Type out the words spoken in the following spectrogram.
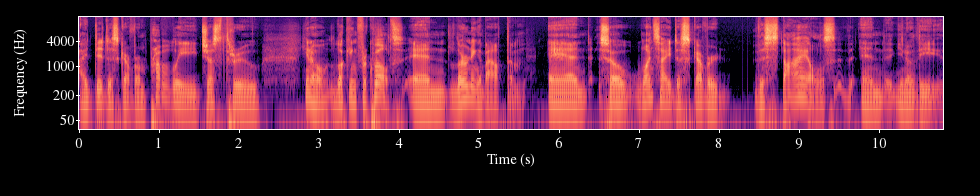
I did discover them probably just through, you know, looking for quilts and learning about them. And so once I discovered the styles and you know the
